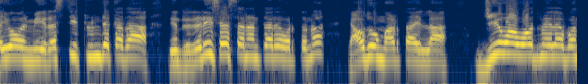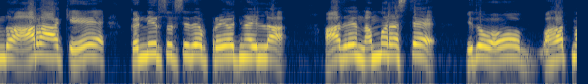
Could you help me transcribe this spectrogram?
ಅಯ್ಯೋ ಮೀ ರಸ್ತೆ ಇಟ್ಲುಂಡೆ ಕದ? ನೀನು ರೆಡಿ ಅಂತಾರೆ ಹೊರ್ತನು ಯಾವುದೂ ಮಾಡ್ತಾ ಇಲ್ಲ. ಜೀವ ಹೋದ್ಮೇಲೆ ಬಂದು ಹಾರ ಹಾಕಿ ಕಣ್ಣೀರು ಸುರಿಸಿದ್ರೆ ಪ್ರಯೋಜನ ಇಲ್ಲ. ಆದರೆ ನಮ್ಮ ರಸ್ತೆ, ಇದು ಮಹಾತ್ಮ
